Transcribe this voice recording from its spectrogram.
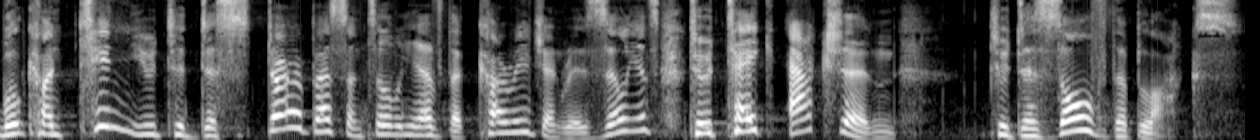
will continue to disturb us until we have the courage and resilience to take action to dissolve the blocks.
